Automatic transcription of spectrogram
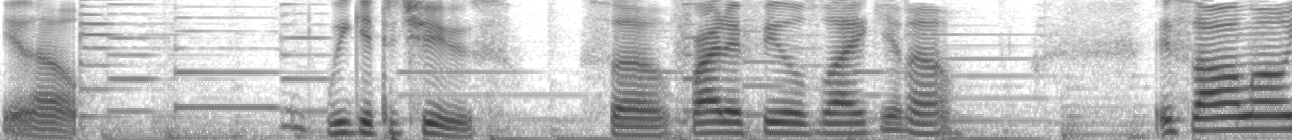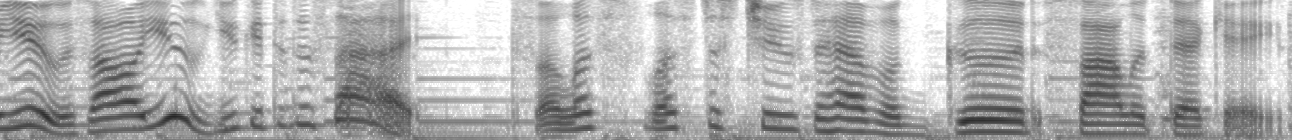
you know, we get to choose. So Friday feels like, you know, it's all on you. It's all you. You get to decide. So let's let's just choose to have a good solid decade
